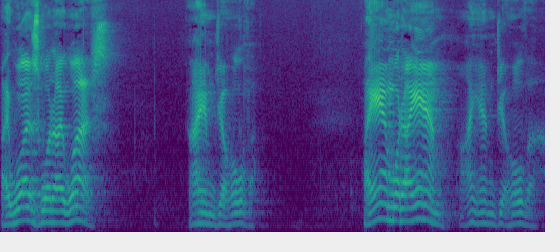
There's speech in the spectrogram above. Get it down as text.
I was what I was. I am Jehovah. I am what I am. I am Jehovah.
